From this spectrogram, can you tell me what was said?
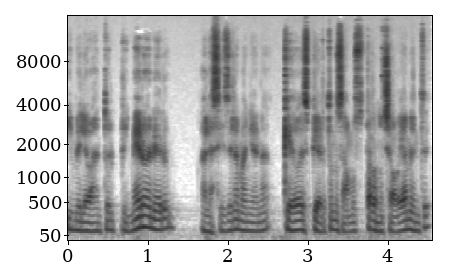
Y me levanto el primero de enero a las 6 de la mañana, quedo despierto, nos hemos trasnochado obviamente.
